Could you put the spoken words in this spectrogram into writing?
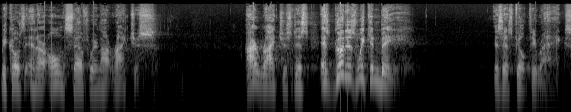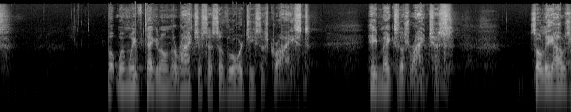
Because in our own self, we're not righteous. Our righteousness, as good as we can be, is as filthy rags. But when we've taken on the righteousness of the Lord Jesus Christ, He makes us righteous. So, Lee, I was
